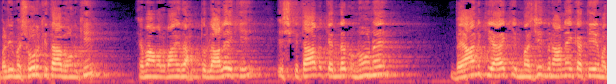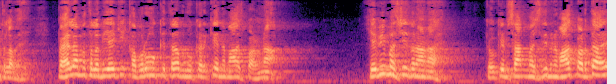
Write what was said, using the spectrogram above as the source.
بڑی مشہور کتاب ہے ان کی۔ امام المائی رحمۃ اللہ علیہ کی اس کتاب کے اندر انہوں نے بیان کیا ہے کہ مسجد بنانے کا تین مطلب ہے۔ پہلا مطلب یہ ہے کہ قبروں کی طرف رک کر کے نماز پڑھنا۔ یہ بھی مسجد بنانا ہے۔ کیونکہ انسان مسجد میں نماز پڑھتا ہے،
